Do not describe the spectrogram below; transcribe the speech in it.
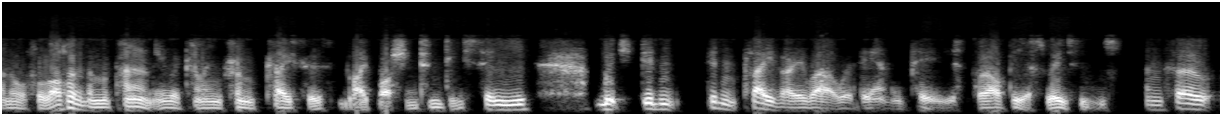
An awful lot of them apparently were coming from places like Washington, D.C., which didn't didn't play very well with the MEPs for obvious reasons. And so,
